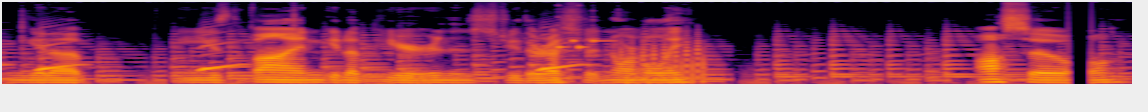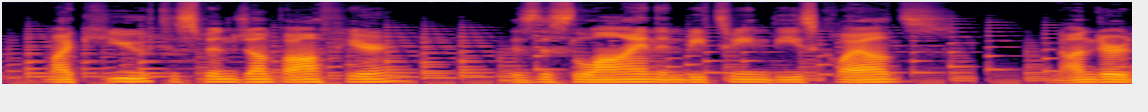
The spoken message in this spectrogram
and get up, you use the vine, get up here, and then just do the rest of it normally. Also, my cue to spin jump off here is this line in between these clouds and under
